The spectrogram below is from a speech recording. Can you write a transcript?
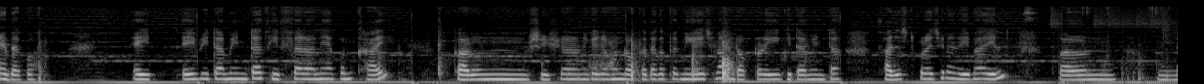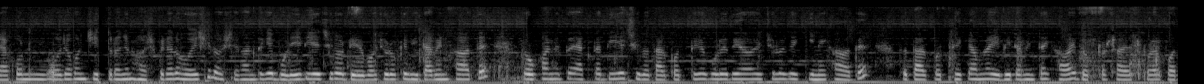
এই দেখো, এই এই ভিটামিনটা শিবসারানি এখন খাই। কারণ শিবসারানিকে যখন ডক্টর দেখাতে নিয়ে গেছিলাম ডক্টর এই ভিটামিনটা সাজেস্ট করেছিলেন রিভাইল কারণ এখন ও যখন চিত্তরঞ্জন হসপিটাল হয়েছিল, সেখান থেকে বলেই দিয়েছিল, দেড় বছর ওকে ভিটামিন খাওয়াতে। তো ওখানে তো একটা দিয়েছিল, তারপর থেকে বলে দেওয়া হয়েছিল যে, কিনে খাওয়াতে। তো তারপর থেকে আমরা এই ভিটামিনটাই খাওয়াই ডক্টর সাজেস্ট করার পর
